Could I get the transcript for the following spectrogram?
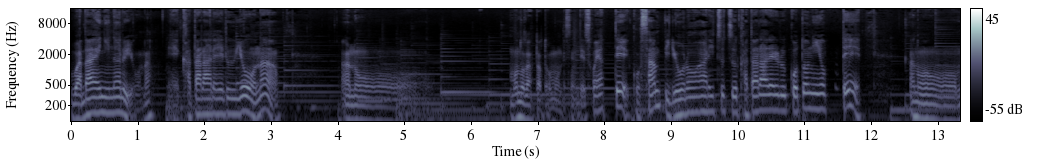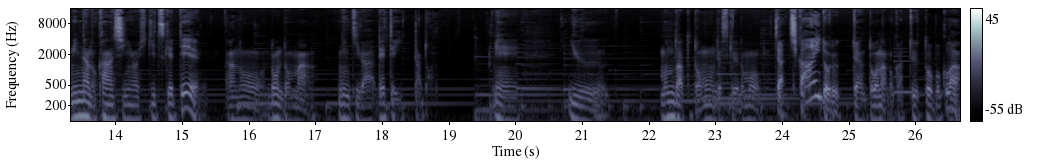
う話題になるような、えー、語られるようなあのものだったと思うんですね。でそうやってこう賛否両論ありつつ語られることによってあのみんなの関心を引きつけてあのどんどんまあ人気が出ていったと、えー、いうものだったと思うんですけれどもじゃあ地下アイドルってのはどうなのかっていうと僕は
